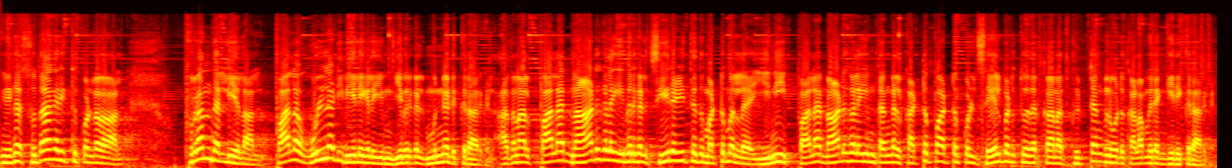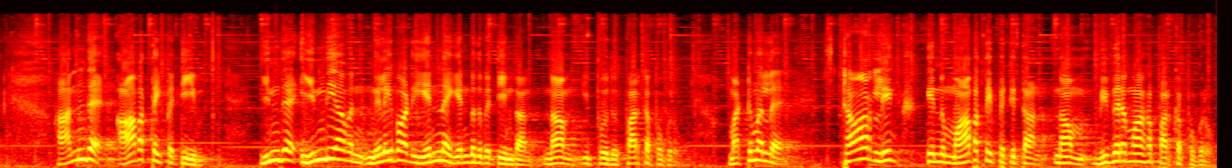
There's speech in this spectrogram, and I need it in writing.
மிக சுதாகரித்துக் கொண்டதால் புறந்தள்ளியலால் பல உள்ளடி வேலைகளையும் இவர்கள் முன்னெடுக்கிறார்கள். அதனால் பல நாடுகளை இவர்கள் சீரழித்தது மட்டுமல்ல இனி பல நாடுகளையும் தங்கள் கட்டுப்பாட்டுக்குள் செயல்படுத்துவதற்கான திட்டங்களோடு களமிறங்கி இருக்கிறார்கள் அந்த ஆபத்தை பற்றியும் இந்த இந்தியாவின் நிலைப்பாடு என்ன என்பது பற்றியும் தான் நாம் இப்போது பார்க்க போகிறோம். மட்டுமல்ல ஸ்டார் லிங்க் என்னும் ஆபத்தை பற்றித்தான் நாம் விவரமாக பார்க்க போகிறோம்.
